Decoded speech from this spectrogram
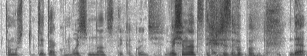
потому что тут и так. 18-й какой-нибудь. 18-й крестовый поход. Да.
